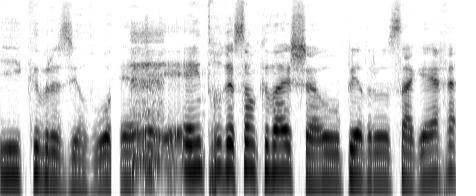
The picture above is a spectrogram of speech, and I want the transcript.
E que Brasil? É, é, é a interrogação que deixa o Pedro Saguerra.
